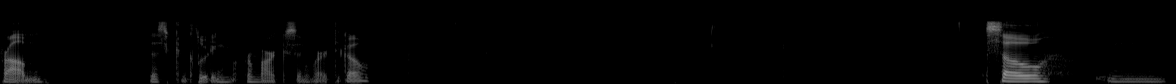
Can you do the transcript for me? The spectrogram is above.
from this concluding remarks and where to go. So, mm,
